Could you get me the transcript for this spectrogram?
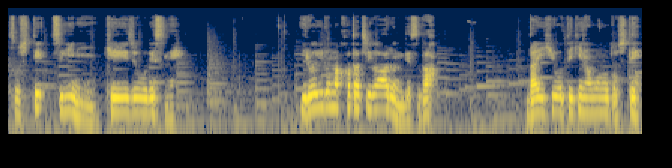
そして次に形状ですね。いろいろな形があるんですが、代表的なものとして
